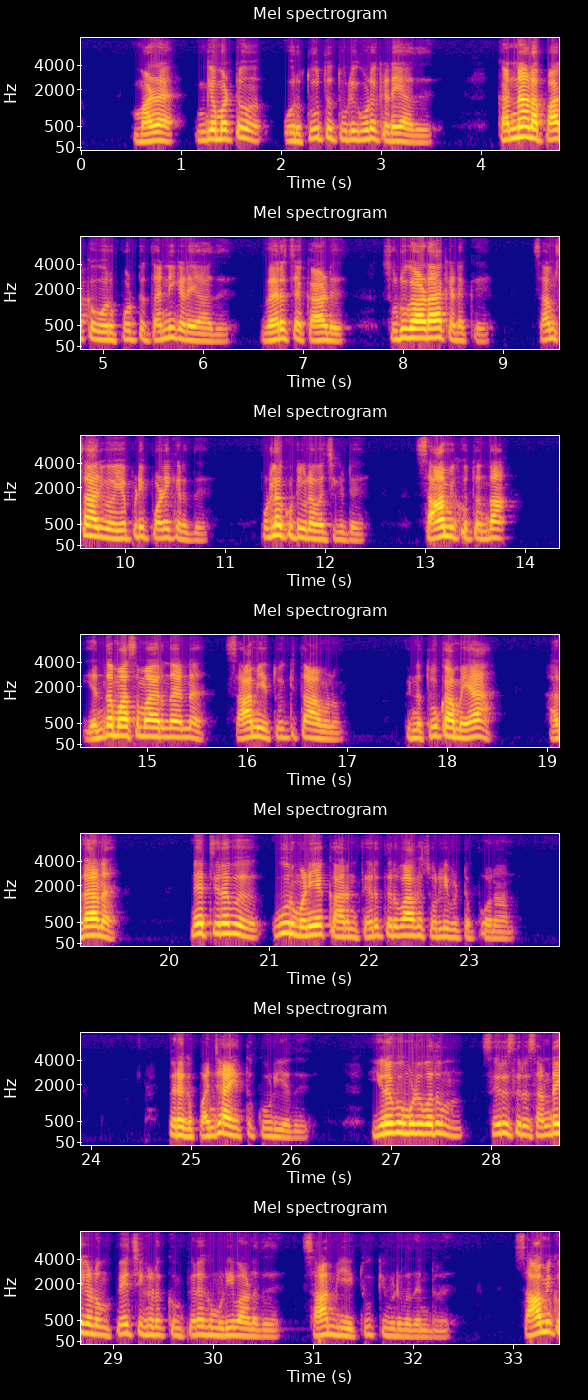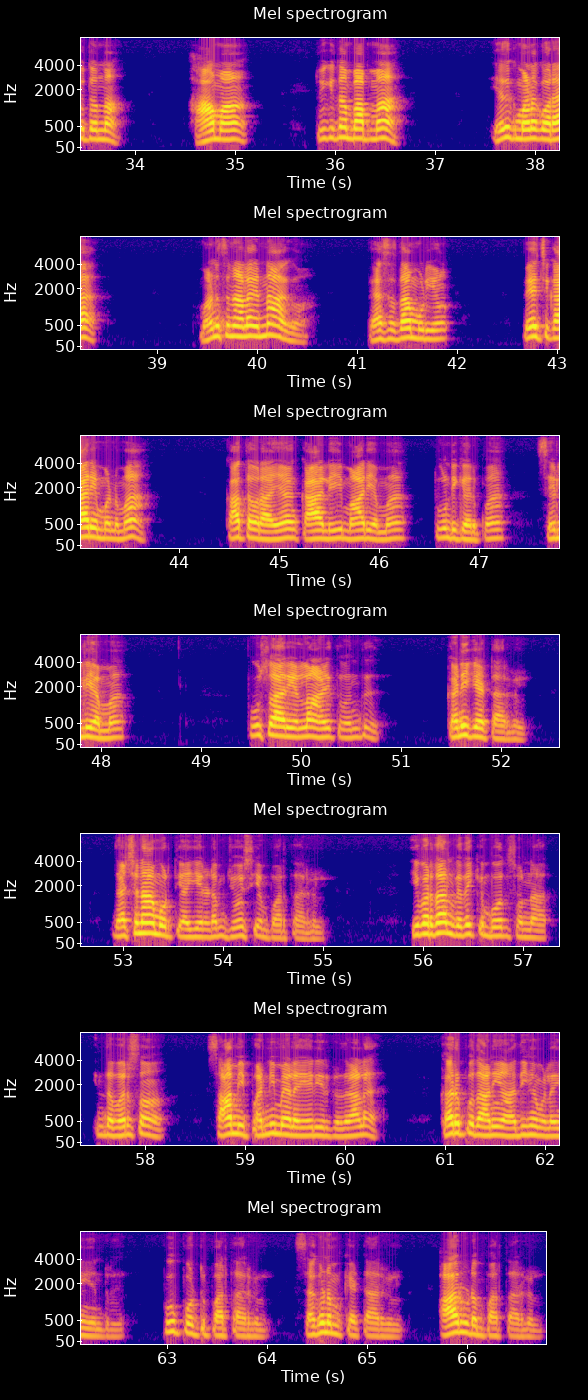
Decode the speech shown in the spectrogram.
மழை. இங்கே மட்டும் ஒரு தூத்த துளி கூட கிடையாது. கண்ணால் பார்க்க ஒரு பொட்டு தண்ணி கிடையாது. வெறச்ச காடு. சுடுகாடாக கிடக்கு. சம்சாரியோ எப்படி பிழைக்கிறது? புள்ளக்குட்டிகளை வச்சுக்கிட்டு சாமி குத்தம் தான் எந்த மாதமாக இருந்தா என்ன? சாமியை தூக்கித்தான் ஆகணும். பின்ன தூக்காமையா? அதான. நேற்றிரவு ஊர் மணியக்காரன் தெரு தெருவாக சொல்லிவிட்டு போனான். பிறகு பஞ்சாயத்து கூடியது. இரவு முழுவதும் சிறு சிறு சண்டைகளும் பேச்சுகளுக்கும் பிறகு முடிவானது சாமியை தூக்கி விடுவதென்று. சாமி குத்தம்தான். ஆமாம் தூக்கி தான் பார்ப்போமா எதுக்கு மனக்குறை மனுஷனால என்ன ஆகும்? பேச தான் முடியும். பேச்சு காரியம் பண்ணுமா? காத்தவராயன் காளி மாரியம்மன் தூண்டி கருப்பன் செல்லியம்மன். பூசாரி எல்லாம் அழைத்து வந்து கனி கேட்டார்கள். தட்சிணாமூர்த்தி ஐயரிடம் ஜோசியம் பார்த்தார்கள். இவர்தான் விதைக்கும் போது சொன்னார் இந்த வருஷம் சாமி பன்னி மேலே ஏறி இருக்கிறதுனால கருப்பு தானியம் அதிகம் விளையும் என்று. பூ போட்டு பார்த்தார்கள். சகுனம் கேட்டார்கள். ஆர்வடம் பார்த்தார்கள்.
